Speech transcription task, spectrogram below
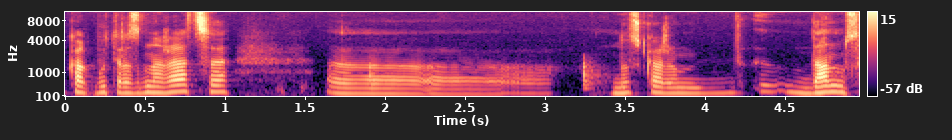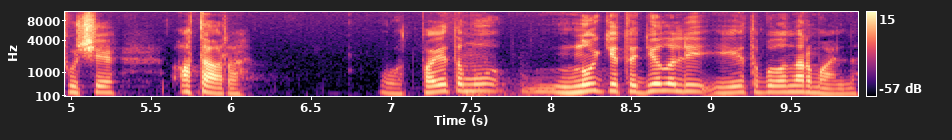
как будет размножаться, ну, скажем, в данном случае атара. Вот, поэтому многие это делали, и это было нормально,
